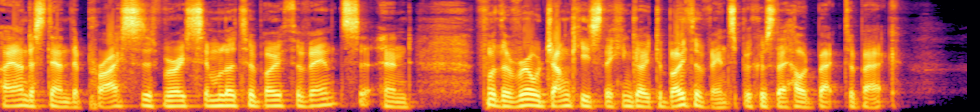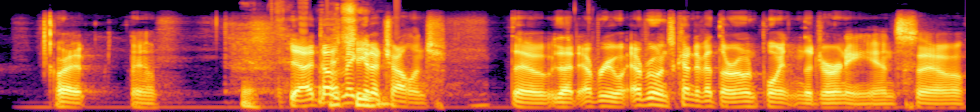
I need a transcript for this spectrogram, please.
I understand the price is very similar to both events, and for the real junkies, they can go to both events because they're held back to back. Right. Yeah. Yeah, yeah it does Actually, make it a challenge, though. That everyone everyone's kind of at their own point in the journey, and so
